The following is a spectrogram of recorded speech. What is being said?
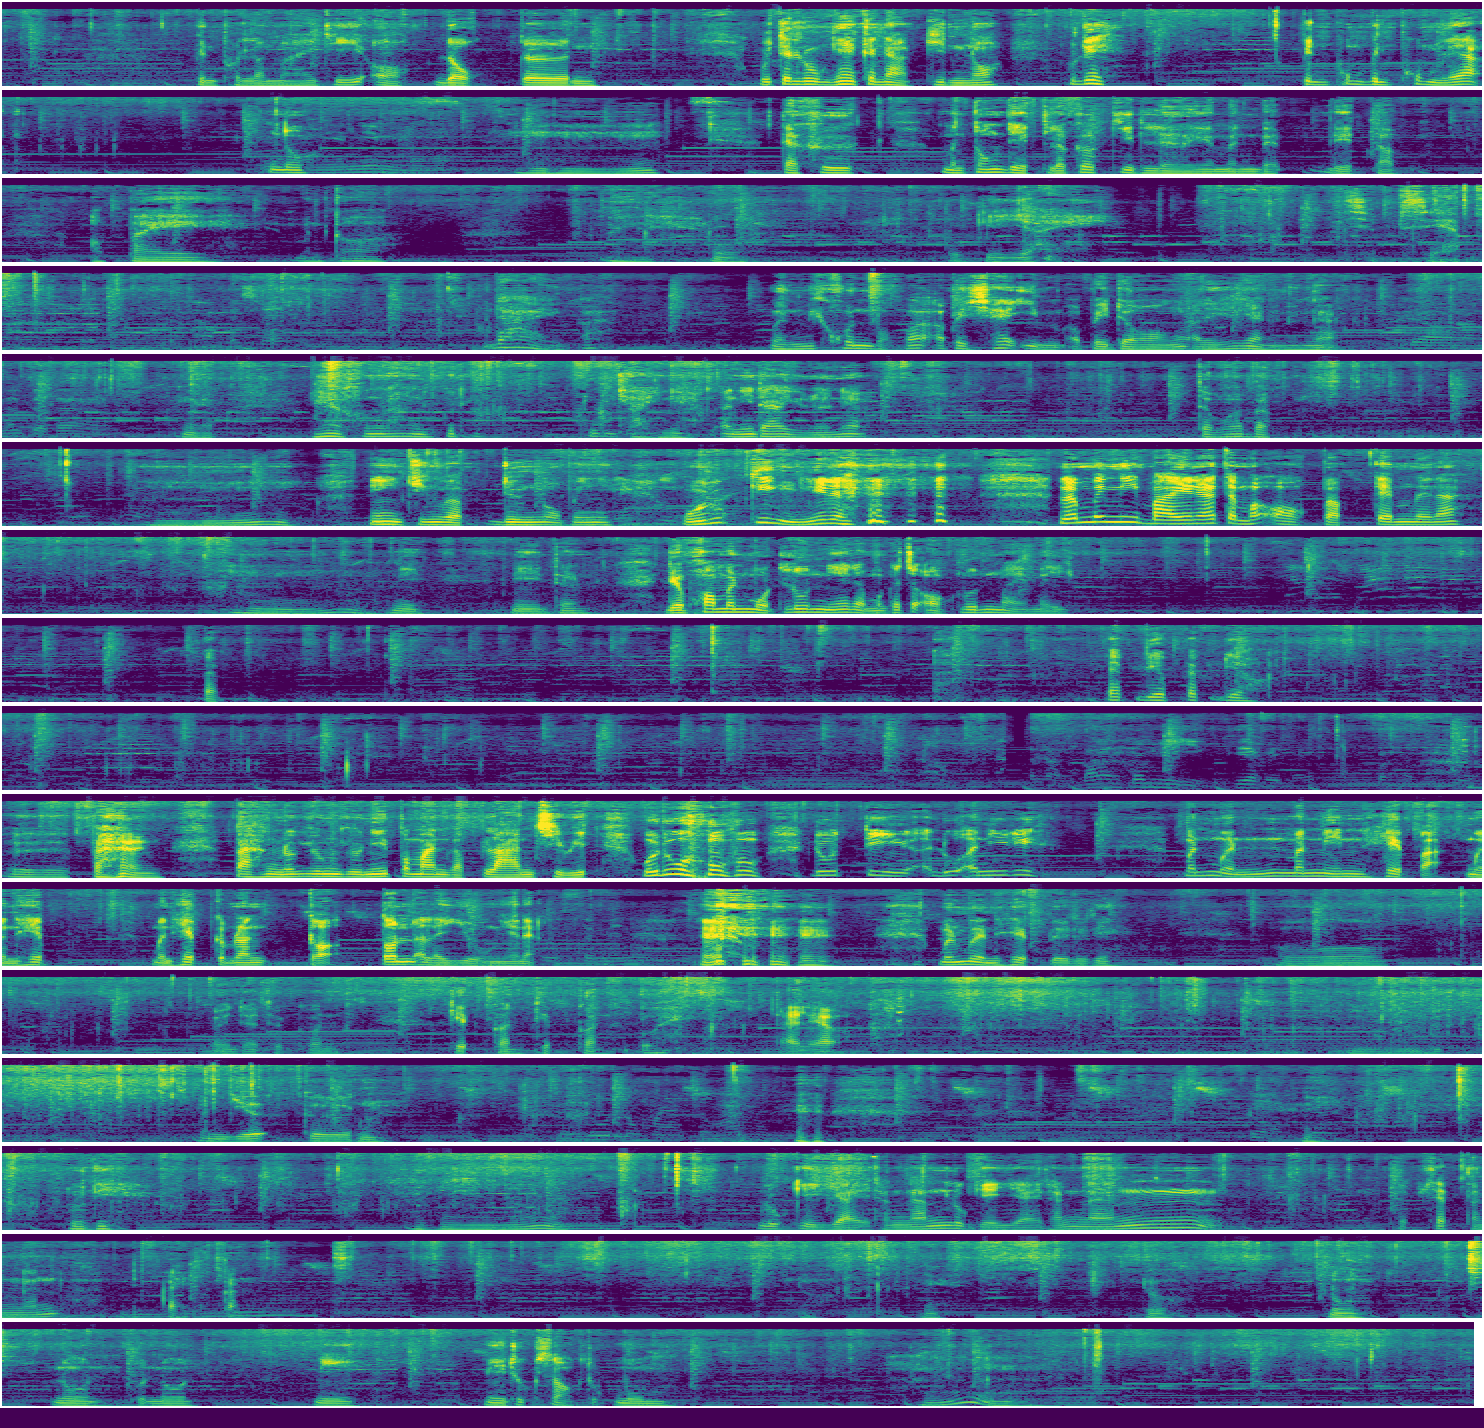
ๆ เป็นผลไม้ที่ออกดกเกินอุ้ยแต่ลูกแง่ก็น่ากินเนาะดูดิ เป็นพุ่มเป็นพุ่มเลยอะดูนิ่มนะอื้อหือแต่คือมันต้องเด็ดแล้วก็กินเลยมันแบบเด็ดแบบเอาไป มันก็ไม่ดูลูกใหญ่ๆเสียบๆ ได้ปะเหมือนมีคนบอกว่าเอาไปแช่อิ่มเอาไปดองอะไรสักอย่างหนึ่งอะเดี๋ยวน่าจะได้ เนี่ยเนี่ยข้างล่างนี่ก็ดิลูกใหญ่เนี่ย อันนี้ได้อยู่นะเนี่ย แต่ว่าแบบอืมนี่จริงๆแบบดึงออกไปนี่โอ้ยลูกกิ่งนี่เลย แล้วไม่มีใบนะ แต่มาออกแบบเต็มเลยนะอืมนี่นี่ต้นเดี๋ยวพอมันหมดรุ่นนี้เดี๋ยวมันก็จะออกรุ่นใหม่มาอีก แป๊บเดียวแป๊บเดียว หลังบ้านก็มีอีกเทียบเลยนะประมาณนี้เออปางปางนกยุงอยู่นี่ประมาณแบบล้านชีวิตโอ้ยดู ดูติ่งดูอันนี้ดิ มันเหมือนมันมีเห็บอะเหมือนเห็บ เหมือนเห็บกำลังเกาะต้นอะไรอยู่อย่างเงี้ยนะจะไม่น่ามันเหมือนเห็บเลยดูดิ โอ้ยเดี๋ยวทุกคนเก็บก่อนเก็บก่อน โอ้ยตายแล้ว มันเยอะเกินมันรูดลงมาแต่ว่ามันแตกดูดิอื้อหือลูกใหญ่ๆทั้งนั้น ลูกใหญ่ๆทั้งนั้นเซ็บๆทั้งนั้นเดี๋ยวไปก่อนนี่ดูนู่นนู่นบนนู่นมีมีทุกซอกทุกมุมอืม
